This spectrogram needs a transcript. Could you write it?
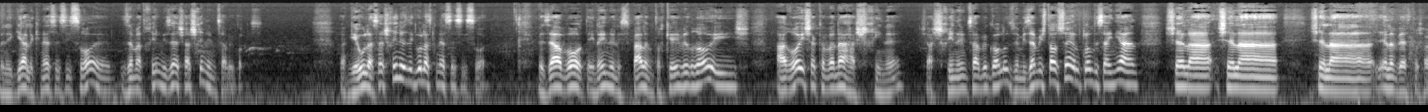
בנגיעה לכנסת ישראל, זה מתחיל מזה שהשכינה נמצא בגולוס. גאולס השכינה זה גאולס כנסת ישראל. וזה אבות, איננו נספלם תוך כבד רויש, הרויש הכוונה השכינה, שהשכינה נמצא בגולוס, ומזה משתלשל כלולוס העניין של ה... של ה... של האלם ואסתר של.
